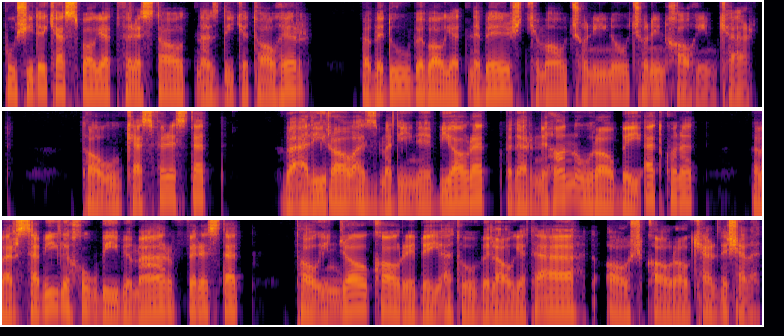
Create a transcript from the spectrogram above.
پوشیده کس باید فرستاد نزدیک طاهر و بدو بباید نبشت که ما چنین و چنین خواهیم کرد. تا او کس فرستد و علی را از مدینه بیارد و در نهان او را بیعت کند و بر سبیل خوبی بمرو فرستد تا اینجا کار بیعت و ولایت عهد آشکارا کرده شود.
